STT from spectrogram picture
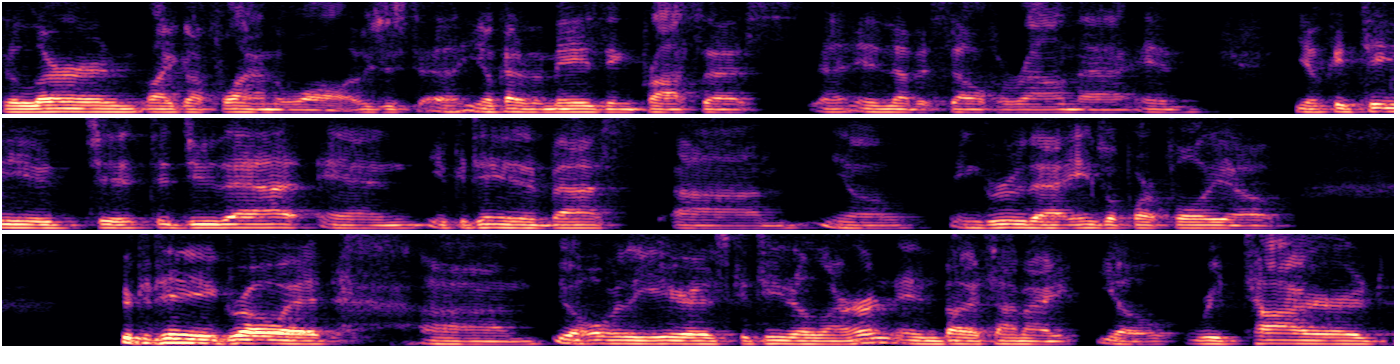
to learn like a fly on the wall. It was just a, you know kind of amazing process in and of itself around that and you know continued to to do that and you continue to invest um, you know and grew that angel portfolio to continue to grow it um, you know over the years continue to learn. And by the time i you know retired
